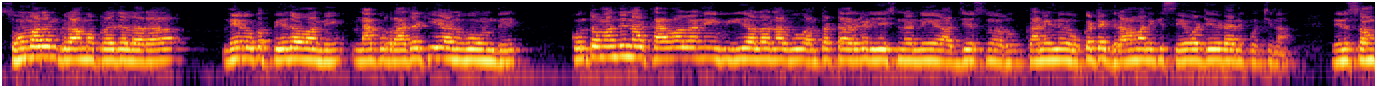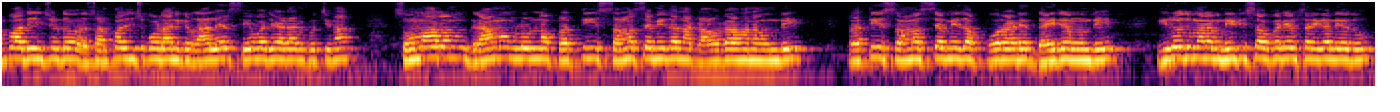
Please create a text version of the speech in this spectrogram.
సోమవారం గ్రామ ప్రజలారా నేను ఒక పేదవాడిని నాకు రాజకీయ అనుభవం ఉంది. కొంతమంది నాకు కావాలని ఇవాళ నాకు అంత టార్గెట్ చేసినని అది చేస్తున్నారు. కానీ నేను ఒకటే గ్రామానికి సేవ చేయడానికి వచ్చిన. నేను సంపాదించుట సంపాదించుకోవడానికి రాలే సేవ చేయడానికి వచ్చిన. సోమవారం గ్రామంలో ఉన్న ప్రతి సమస్య మీద నాకు అవగాహన ఉంది. ప్రతి సమస్య మీద పోరాడే ధైర్యం ఉంది. ఈరోజు మనకు నీటి సౌకర్యం సరిగా లేదు.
